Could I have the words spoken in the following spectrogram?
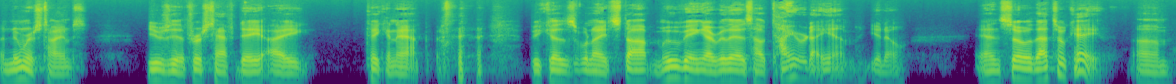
numerous times, usually the first half day I take a nap because when I stop moving, I realize how tired I am, you know. And so that's okay. Um,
